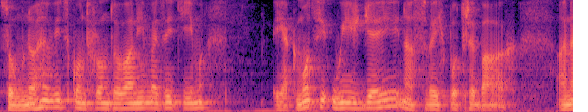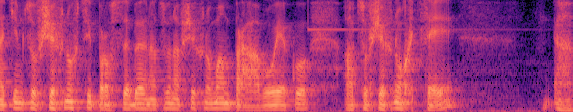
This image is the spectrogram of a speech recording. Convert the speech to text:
Jsou mnohem víc konfrontovaný mezi tím, jak moc si ujíždějí na svých potřebách a na tím, co všechno chci pro sebe, na co na všechno mám právo jako, a co všechno chci. A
